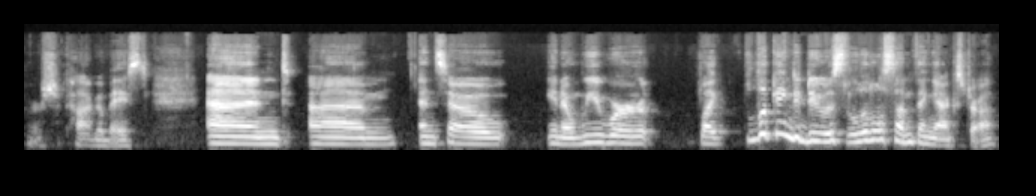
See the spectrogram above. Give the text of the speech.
who are Chicago based. And um, and so you know we were like looking to do a little something extra.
